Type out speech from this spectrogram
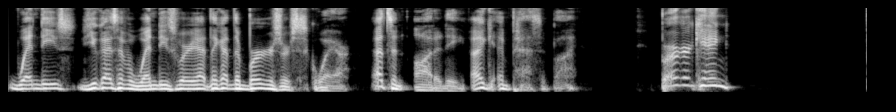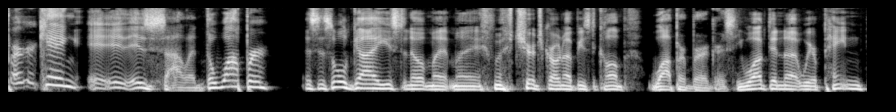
Wendy's. Do you guys have a Wendy's where you at? They got their burgers are square. That's an oddity. I can pass it by. Burger King. Burger King is solid. The Whopper, it's this old guy I used to know my, my, my church growing up used to call him Whopper Burgers. He walked in, uh, we were painting,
